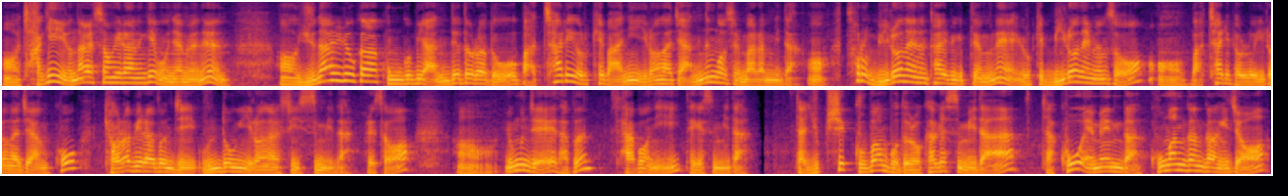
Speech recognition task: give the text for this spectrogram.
어, 자기 윤활성이라는 게 뭐냐면은 어, 윤활유가 공급이 안 되더라도 마찰이 그렇게 많이 일어나지 않는 것을 말합니다. 어, 서로 밀어내는 타입이기 때문에 이렇게 밀어내면서 어, 마찰이 별로 일어나지 않고 결합이라든지 운동이 일어날 수 있습니다. 그래서 어, 이 문제의 답은 4번이 되겠습니다. 자, 69번 보도록 하겠습니다. 자, 고MN강, 고만강강이죠.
